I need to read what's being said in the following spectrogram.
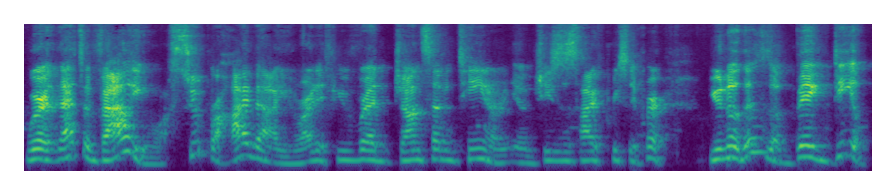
where that's a value, a super high value, right? If you've read John 17 or you know Jesus' high priestly prayer, you know this is a big deal.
